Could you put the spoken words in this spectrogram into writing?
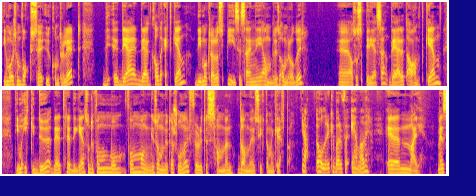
De må liksom vokse ukontrollert. De- Det er det jeg kaller ett gen. De må klare å spise seg inn i andres områder. Eh, altså spre seg. Det er et annet gen. De må ikke dø. Det er et tredje gen. Så du får, må få mange sånne mutasjoner før du til sammen danner sykdommen kreft. da. Ja, Det holder ikke bare for én av de. Eh, nei. Mens,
